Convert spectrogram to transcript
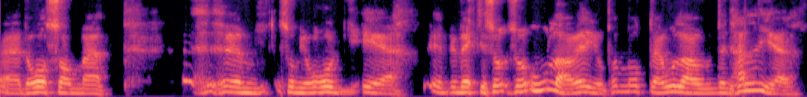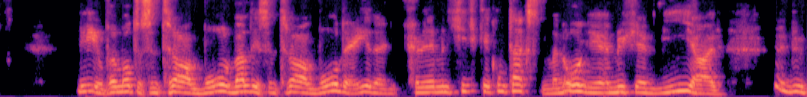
eh, da som eh, Ehm, som jo òg er, er, viktig. Så, så, Olav er jo på en måte Olav den hellige blir jo på en måte sentral, veldig sentral både i den Klemenkirkekonteksten, men òg i en mye videre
